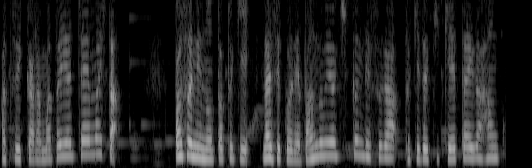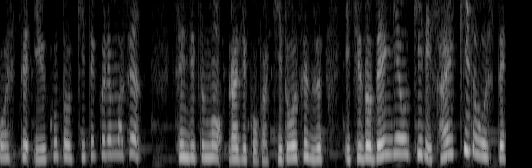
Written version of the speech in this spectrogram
暑いからまたやっちゃいました。バスに乗った時、ラジコで番組を聞くんですが、時々携帯が反抗して言うことを聞いてくれません。先日もラジコが起動せず、一度電源を切り再起動して、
